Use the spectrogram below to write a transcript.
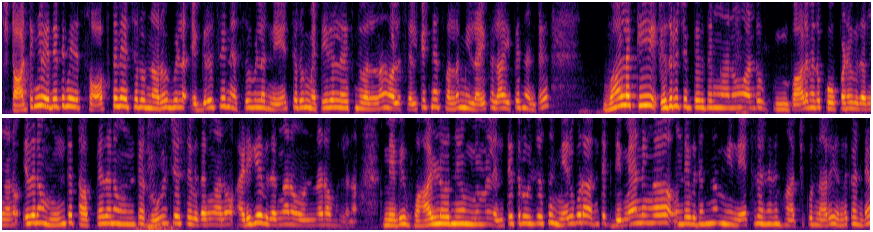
స్టార్టింగ్‌లో ఏదైతే మీరు సాఫ్ట్ నేచర్ ఉన్నారో వీళ్ళ అగ్రెసివ్‌నెస్, వీళ్ళ నేచర్ మెటీరియల్ లైఫ్ వలన, వాళ్ళ సెల్ఫిష్‌నెస్ వల్ల మీ లైఫ్ ఎలా అయిపోయిందంటే వాళ్ళకి ఎదురు చెప్పే విధంగానో అండ్ వాళ్ళ మీద కోప్పడే విధంగానో, ఏదైనా ఉంటే తప్పేదైనా ఉంటే రూల్ చేసే విధంగానో, అడిగే విధంగానో ఉండడం వలన మేబీ వాళ్ళని మిమ్మల్ని ఎంతైతే రూల్ చేస్తున్నారో మీరు కూడా అంతే డిమాండింగ్‌గా ఉండే విధంగా మీ నేచర్ అనేది మార్చుకున్నారు. ఎందుకంటే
